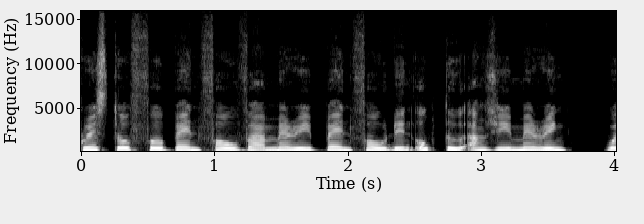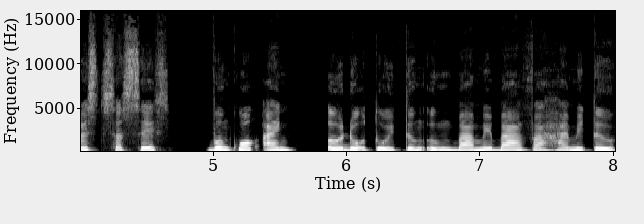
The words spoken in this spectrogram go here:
Christopher Penfold và Mary Penfold đến Úc từ Angmering, West Sussex, Vương quốc Anh, ở độ tuổi tương ứng 33 và 24.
